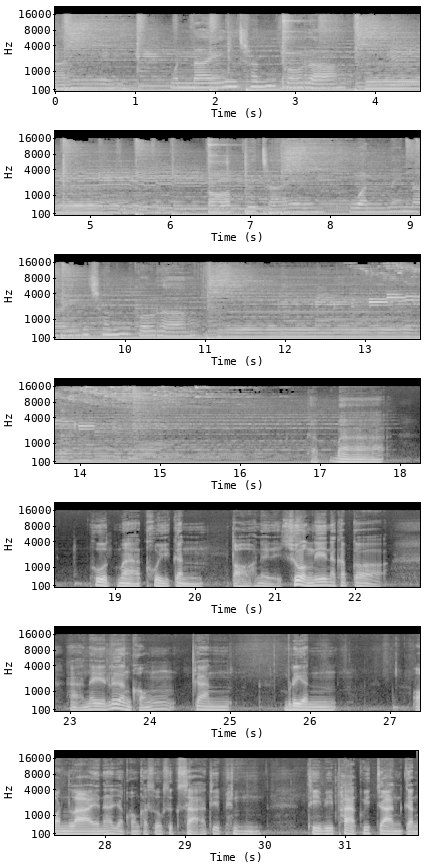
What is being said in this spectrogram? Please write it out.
วันไหนฉันก็รักเธอ ตอบด้วยใจวัน ไหนฉันก็รักเธอ ครับมาพูดมาคุยกันต่อในช่วงนี้นะครับก็ในเรื่องของการเรียนออนไลน์นะอย่างของกระทรวงศึกษาที่เป็นที่วิพากษ์วิจารณ์กัน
